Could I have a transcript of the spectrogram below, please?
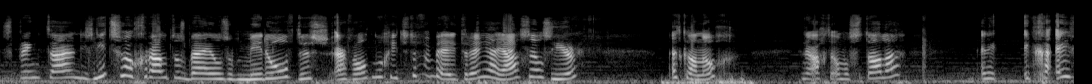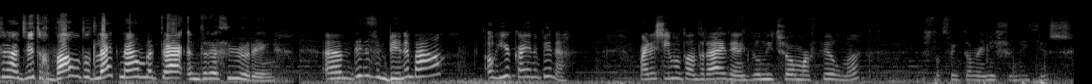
Springtuin, die is niet zo groot als bij ons op Middelhof. Dus er valt nog iets te verbeteren. Ja, ja, zelfs hier. Het kan nog. Daarachter allemaal stallen. En ik, ik ga even naar het witte gebouw, want het lijkt namelijk daar een dressuurring. Ehm, dit is een binnenbaan. Oh, hier kan je naar binnen. Maar er is iemand aan het rijden en ik wil niet zomaar filmen. Dus dat vind ik dan weer niet zo netjes.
